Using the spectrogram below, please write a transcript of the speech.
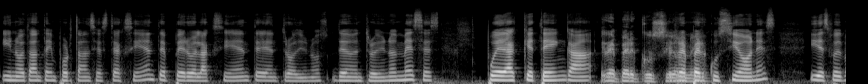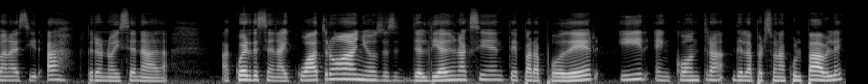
y no tanta importancia a este accidente, pero el accidente dentro de unos, de, dentro de unos meses pueda que tenga repercusiones. repercusiones y después van a decir, ah, pero no hice nada. Acuérdense, hay cuatro años desde del día de un accidente para poder ir en contra de la persona culpable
